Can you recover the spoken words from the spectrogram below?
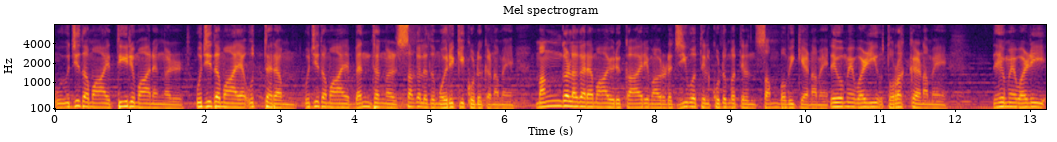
ഉചിതമായ തീരുമാനങ്ങൾ ഉചിതമായ ഉത്തരം ഉചിതമായ ബന്ധങ്ങൾ സകലതും ഒരുക്കി കൊടുക്കണമേ. മംഗളകരമായ ഒരു കാര്യം അവരുടെ ജീവിതത്തിൽ കുടുംബത്തിൽ സംഭവിക്കണമേ. ദൈവമേ വഴി തുറക്കണമേ. ദൈവമേ വഴി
